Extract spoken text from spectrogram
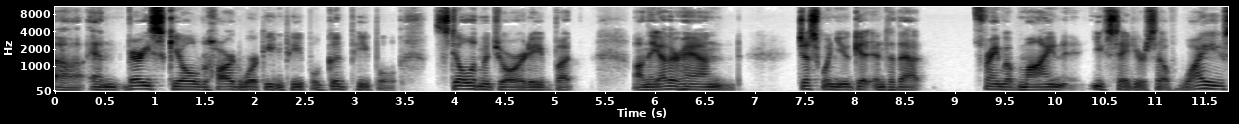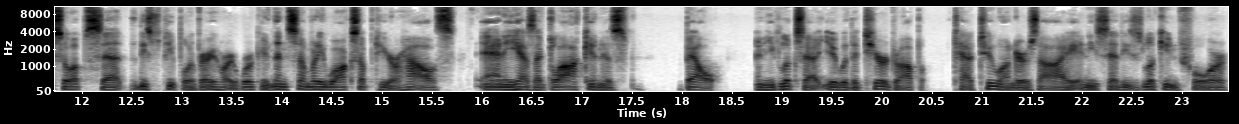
uh, and very skilled, hardworking people, good people, still the majority. But on the other hand, just when you get into that frame of mind, you say to yourself, why are you so upset? These people are very hardworking. Then somebody walks up to your house and he has a Glock in his belt and he looks at you with a teardrop tattoo under his eye. And he said he's looking for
